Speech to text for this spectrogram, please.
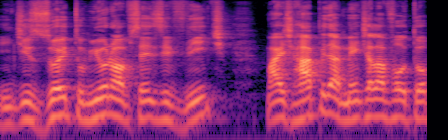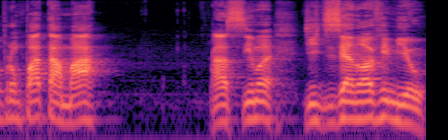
em 18.920, mas rapidamente ela voltou para um patamar acima de 19 mil.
